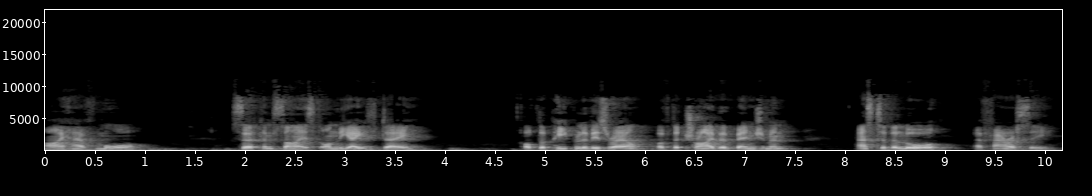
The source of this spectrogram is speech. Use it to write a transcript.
I have more. Circumcised on the eighth day, of the people of Israel, of the tribe of Benjamin, as to the law, a Pharisee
